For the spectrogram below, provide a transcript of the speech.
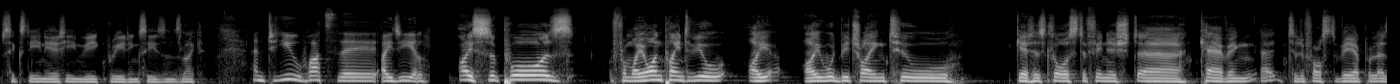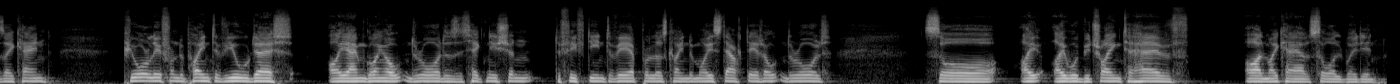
16, 18 week breeding seasons like. And to you, what's the ideal? I suppose from my own point of view, I I would be trying to get as close to finished uh, calving uh, to the first of April as I can, purely from the point of view that I am going out on the road as a technician. The fifteenth of April is kind of my start date out on the road, so I I would be trying to have all my calves sold by then.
